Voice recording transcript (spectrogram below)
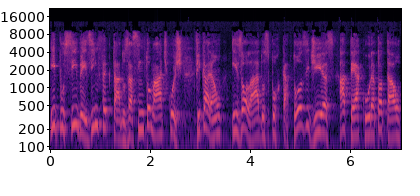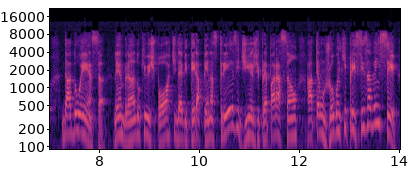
e possíveis infectados assintomáticos ficarão isolados por 14 dias até a cura total da doença. Lembrando que o esporte deve ter apenas 13 dias de preparação até um jogo em que precisa vencer.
